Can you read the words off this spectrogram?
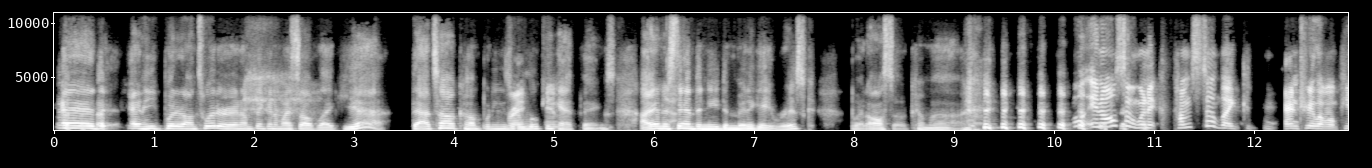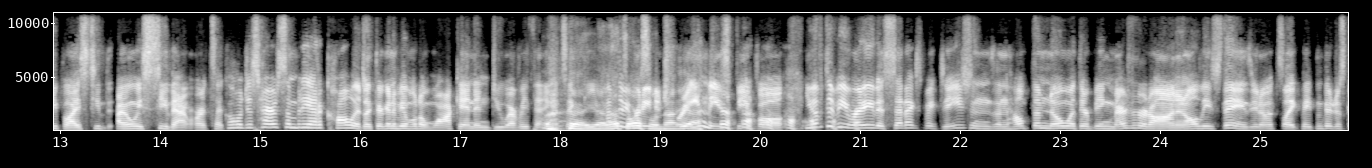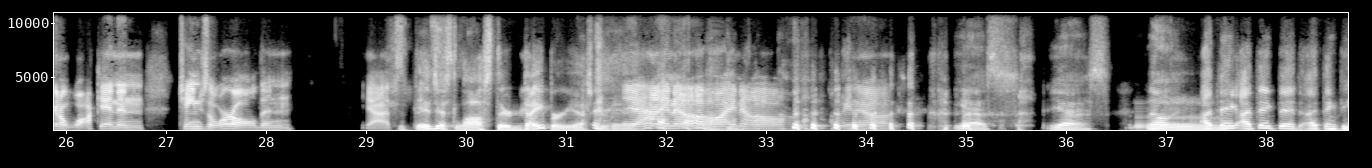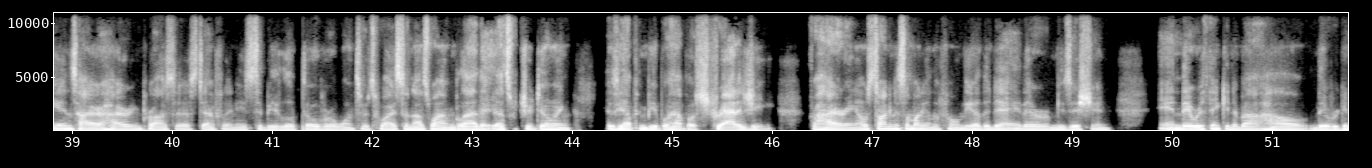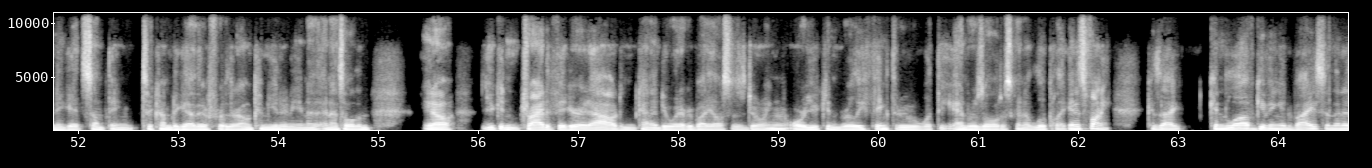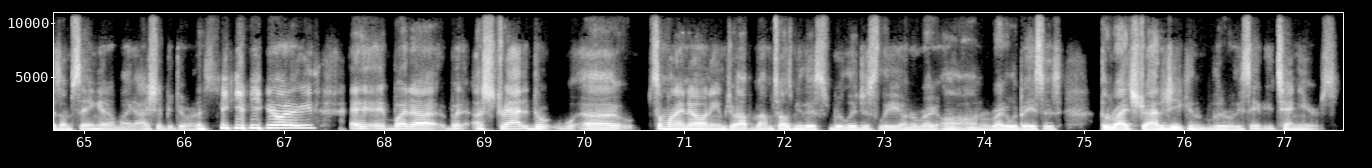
And and he put it on twitter and i'm thinking to myself like yeah that's how companies right. are looking yeah. at things. I understand yeah. the need to mitigate risk, but also come on. well, and also when it comes to like entry level people, I see I always see that where it's like, oh, just hire somebody out of college. Like they're going to be able to walk in and do everything. It's like yeah, you have to be ready to not, train these people. you have to be ready to set expectations and help them know what they're being measured on and all these things. You know, it's like they think they're just going to walk in and change the world and yeah it's, they it's, just lost their diaper yesterday. Yeah i know i know i know. Yes yes. No i think i think that i think the entire hiring process definitely needs to be looked over once or twice and that's why i'm glad that that's what you're doing is helping people have a strategy for hiring. I was talking to somebody on the phone the other day they were a musician and they were thinking about how they were going to get something to come together for their own community and, and i told them you know you can try to figure it out and kind of do what everybody else is doing or you can really think through what the end result is going to look like. And it's funny because i can love giving advice and then as i'm saying it i'm like i should be doing it you know what i mean? But uh but a strategy uh someone i know named joe applebaum tells me this religiously on a reg- on a regular basis the right strategy can literally save you 10 years.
